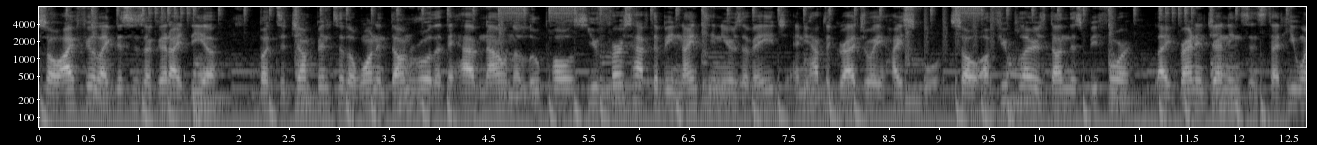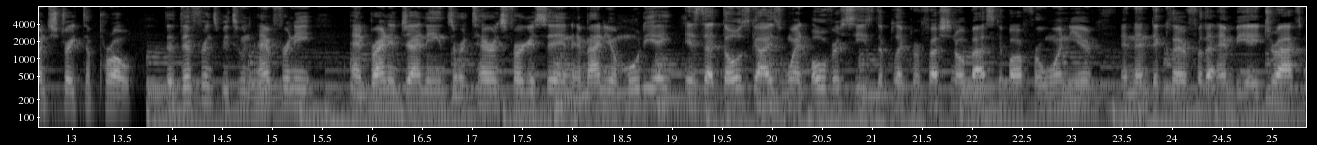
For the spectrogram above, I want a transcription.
So I feel like this is a good idea, but to jump into the one and done rule that they have now in the loopholes, you first have to be 19 years of age and you have to graduate high school. So a few players done this before, like Brandon Jennings, instead he went straight to pro. The difference between Anthony and Brandon Jennings or Terrance Ferguson, Emmanuel Mudiay, is that those guys went overseas to play professional basketball for one year and then declare for the NBA draft.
